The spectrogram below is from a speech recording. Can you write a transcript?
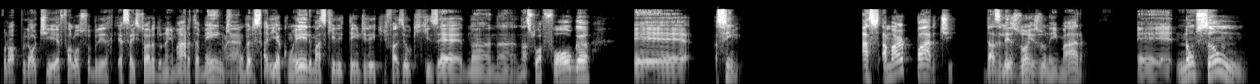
O próprio Gautier falou sobre essa história do Neymar também, que é. conversaria com ele, mas que ele tem o direito de fazer o que quiser na, na, na sua folga. É, assim, a, a maior parte das lesões do Neymar é, não são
